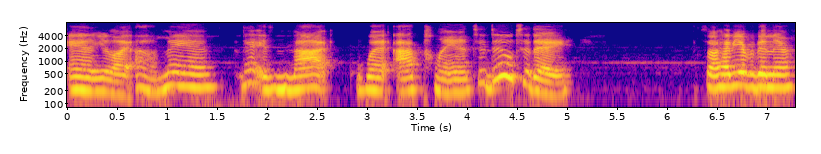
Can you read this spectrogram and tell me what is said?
and you're like, oh man, that is not what I plan to do today. So, have you ever been there?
